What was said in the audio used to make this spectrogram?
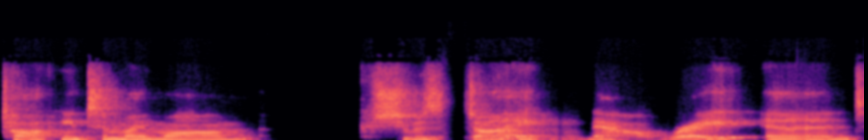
talking to my mom she was dying now right and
